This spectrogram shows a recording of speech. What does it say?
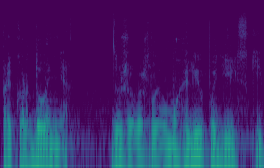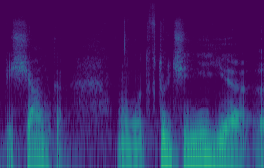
прикордоння. Дуже важливо. Могилів-Подільський, Піщанка. От, в Тульчині є е,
